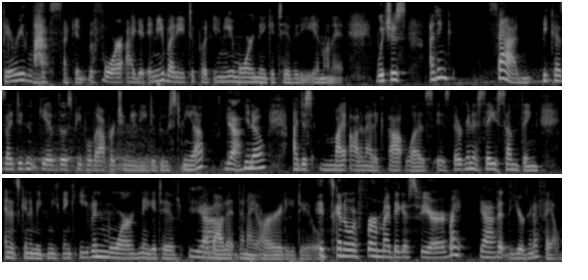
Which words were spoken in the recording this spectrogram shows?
very last second before I get anybody to put any more negativity in on it, which is, I think, sad because I didn't give those people the opportunity to boost me up. Yeah. You know, I just, my automatic thought was, is they're going to say something and it's going to make me think even more negative Yeah. about it than I already do. It's going to affirm my biggest fear. Right. Yeah. That you're going to fail.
